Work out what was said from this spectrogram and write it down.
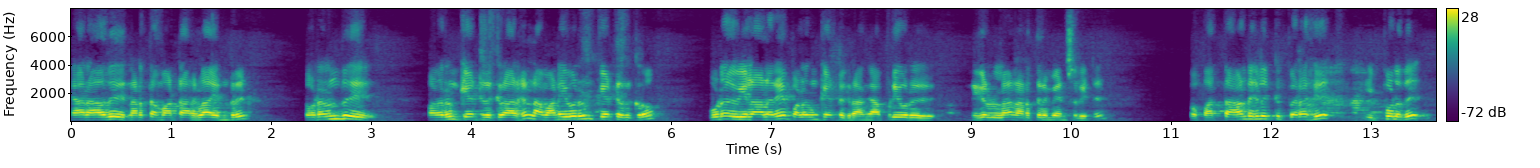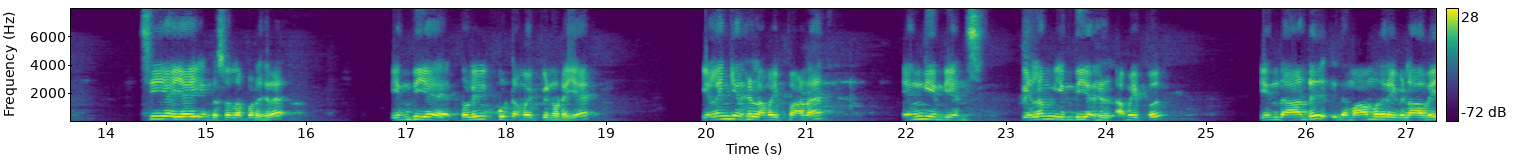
யாராவது நடத்த மாட்டார்களா என்று தொடர்ந்து பலரும் கேட்டிருக்கிறார்கள். நாம் அனைவரும் கேட்டிருக்கிறோம். ஊடகவியலாளரே பலரும் கேட்டிருக்கிறாங்க. அப்படி ஒரு நிகழ்வுலாம் நடத்தணுமேன்னு சொல்லிட்டு. இப்போ பத்து ஆண்டுகளுக்கு பிறகு இப்பொழுது சிஐஐ என்று சொல்லப்படுகிற இந்திய தொழில் கூட்டமைப்பினுடைய இளைஞர்கள் அமைப்பான யங் இந்தியன்ஸ் இளம் இந்தியர்கள் அமைப்பு இந்த ஆண்டு இந்த மாமதுரை விழாவை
